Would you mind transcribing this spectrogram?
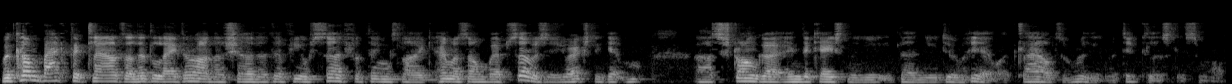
We'll come back to clouds a little later on and show that if you search for things like Amazon Web Services, you actually get a stronger indication than you, than you do here, where clouds are really ridiculously small.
